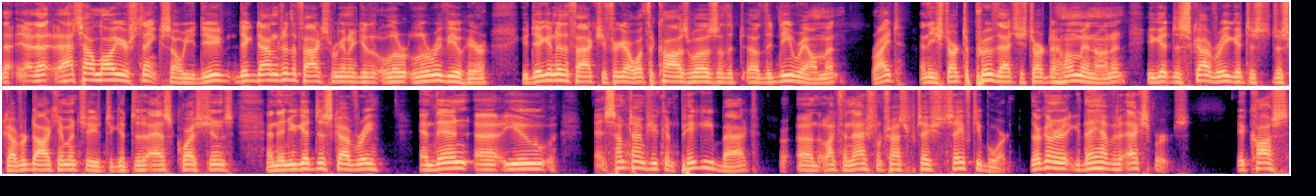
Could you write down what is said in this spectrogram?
That, that, that's how lawyers think. So you dig, dig down into the facts. We're going to get a little, little, review here. You dig into the facts. You figure out what the cause was of the of the derailment, right? And you start to prove that. You start to home in on it. You get discovery. You get to discover documents. You get to ask questions, and then you get discovery, and then uh, you. Sometimes you can piggyback, uh, like the National Transportation Safety Board. They're going to. They have experts. It costs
